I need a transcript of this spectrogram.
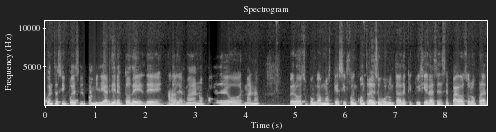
cuentas sí puede ser familiar directo de, de del hermano, padre o hermana, pero supongamos que si fue en contra de su voluntad de que tú hicieras ese pago solo para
